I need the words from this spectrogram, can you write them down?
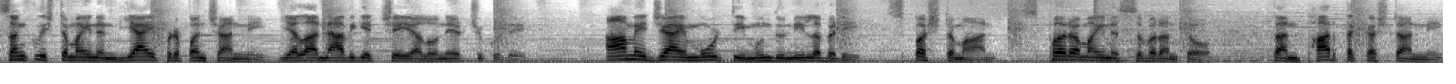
సంక్లిష్టమైన న్యాయ ప్రపంచాన్ని ఎలా నావిగేట్ చేయాలో నేర్చుకుంది. ఆమె జాయమూర్తి ముందు నిలబడి స్పష్టమాన్ స్ఫరమైన శివరంతో తన భారత కష్టాన్ని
